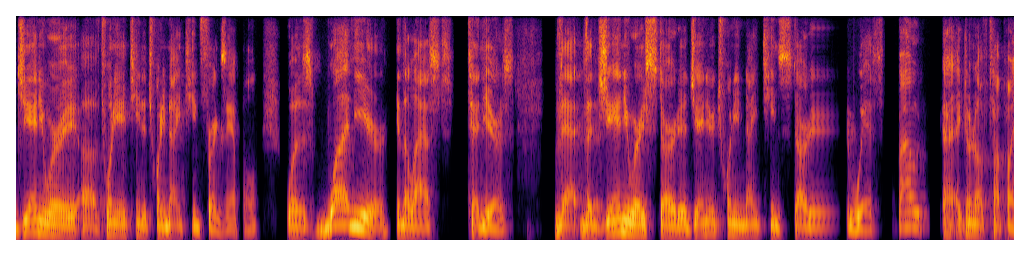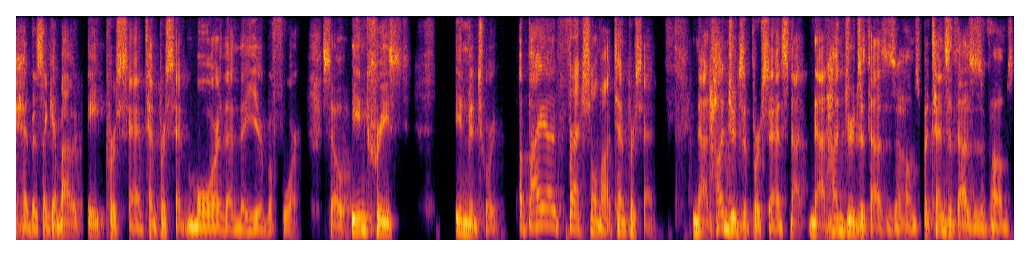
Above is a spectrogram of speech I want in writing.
January of 2018 to 2019, for example, was one year in the last 10 years that the January started, January 2019 started with about, I don't know off the top of my head, but it's like about 8%, 10% more than the year before. So increased inventory Uh, by a fractional amount, 10%, not hundreds of percents, not, not hundreds of thousands of homes, but tens of thousands of homes.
